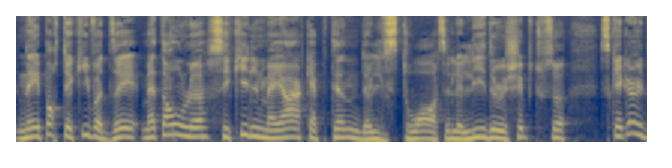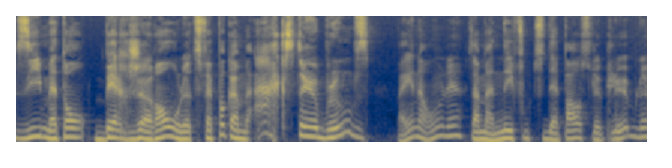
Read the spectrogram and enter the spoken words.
n'importe qui va te dire, mettons là, c'est qui le meilleur capitaine de l'histoire, tu sais, le leadership et tout ça. Si quelqu'un dit, mettons, Bergeron, là, tu fais pas comme Arc, c'est un Bruins. Ben non, là. Ça m'a amené, il faut que tu dépasses le club, là.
